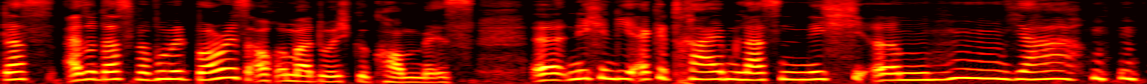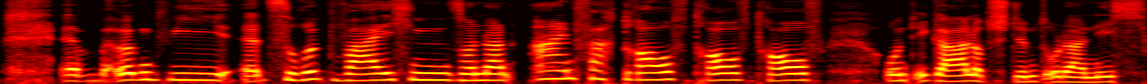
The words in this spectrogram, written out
Das, also das, womit Boris auch immer durchgekommen ist. Äh, nicht in die Ecke treiben lassen, nicht ähm, hm, ja äh, irgendwie äh, zurückweichen, sondern einfach drauf, drauf, drauf und egal, ob es stimmt oder nicht,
